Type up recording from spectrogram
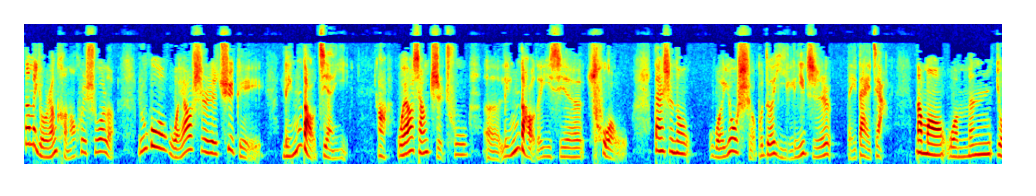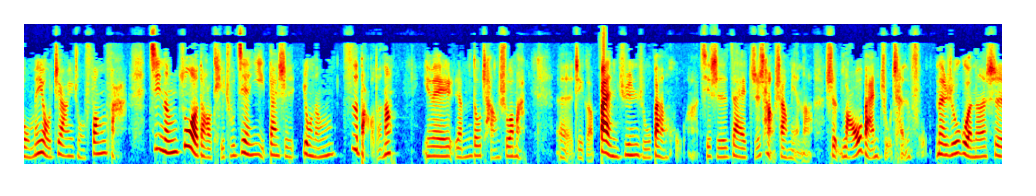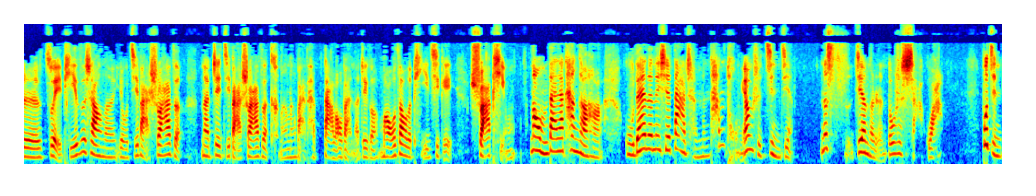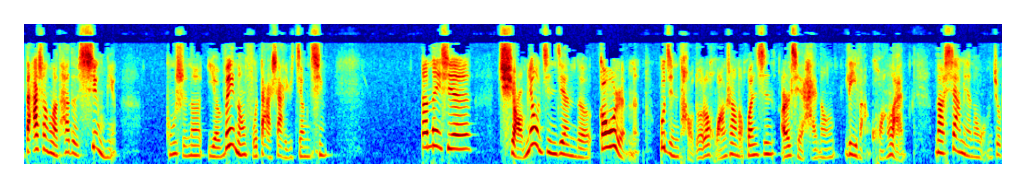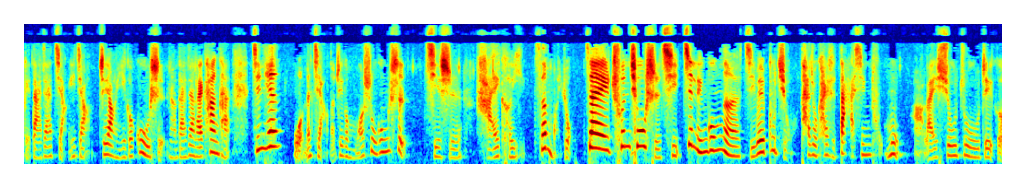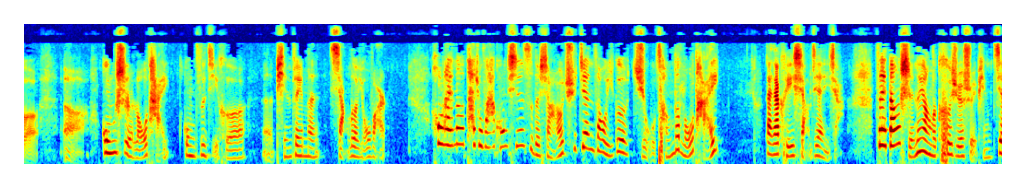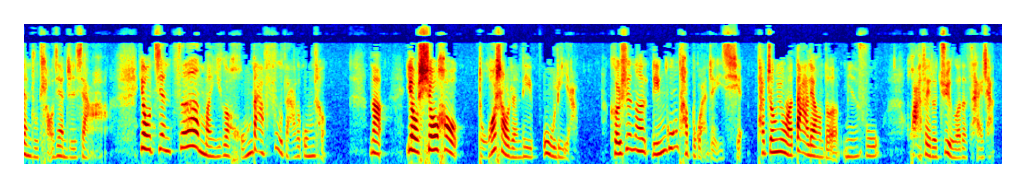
那么有人可能会说了，如果我要是去给领导建议啊，我要想指出呃领导的一些错误，但是呢，我又舍不得以离职为代价。那么我们有没有这样一种方法，既能做到提出建议，但是又能自保的呢？因为人们都常说嘛，呃，这个伴君如伴虎啊，其实在职场上面呢，是老板主臣服。那如果呢是嘴皮子上呢有几把刷子，那这几把刷子可能能把他大老板的这个毛躁的脾气给刷平。那我们大家看看哈，古代的那些大臣们，他们同样是进谏，那死谏的人都是傻瓜。不仅搭上了他的性命，同时呢，也未能扶大厦于将倾。那那些巧妙进谏的高人们，不仅讨得了皇上的欢心，而且还能力挽狂澜。那下面呢，我们就给大家讲一讲这样一个故事，让大家来看看今天我们讲的这个魔术公式。其实还可以这么用，在春秋时期，晋灵公呢即位不久，他就开始大兴土木啊，来修筑这个呃宫室楼台，供自己和呃嫔妃们享乐游玩。后来呢，他就挖空心思的想要去建造一个九层的楼台。大家可以想见一下，在当时那样的科学水平、建筑条件之下，哈，要建这么一个宏大复杂的工程，那要消耗。多少人力物力呀？可是呢，灵公他不管这一切，他征用了大量的民夫，花费了巨额的财产，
